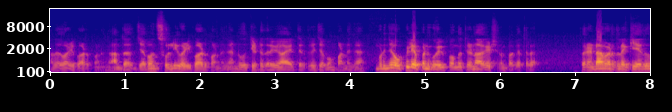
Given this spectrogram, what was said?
அந்த வழிபாடு பண்ணுங்கள் அந்த ஜெபம் சொல்லி வழிபாடு பண்ணுங்கள் நூற்றி எட்டு தடவை ஆயிரத்தி எட்டு தடவை ஜெபம் பண்ணுங்கள் முடிஞ்சால் உப்பிலியப்பன் கோயில் போங்க திருநாகேஸ்வரம் பக்கத்தில். இப்போ ரெண்டாம் இடத்துல கேது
